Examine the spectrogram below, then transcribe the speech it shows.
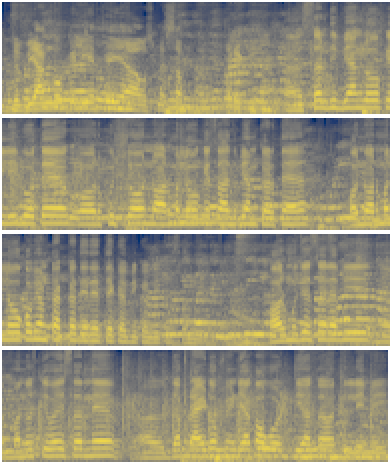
दिव्यांगों के लिए थे या उसमें सब तरह के सर दिव्यांग लोगों के लिए भी होते हैं और कुछ शो नॉर्मल लोगों के साथ भी हम करते हैं और नॉर्मल लोगों को भी हम टक्कर दे देते हैं कभी कभी तो। और मुझे सर अभी मनोज तिवारी सर ने द प्राइड ऑफ़ इंडिया का अवार्ड दिया था दिल्ली में ही।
